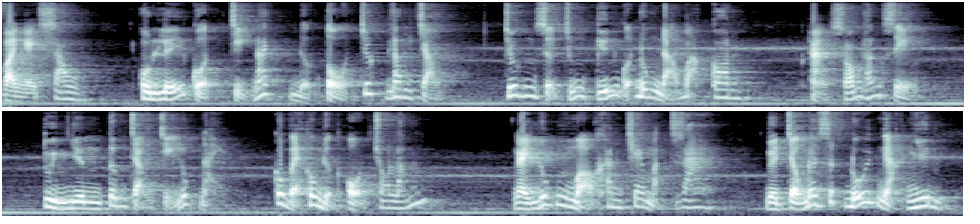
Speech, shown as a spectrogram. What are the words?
Vài ngày sau, hôn lễ của chị Nách được tổ chức long trọng trước sự chứng kiến của đông đảo bà con, hàng xóm láng giềng. Tuy nhiên tâm trạng chị lúc này có vẻ không được ổn cho lắm. Ngay lúc mở khăn che mặt ra, người chồng đã rất đối ngạc nhiên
